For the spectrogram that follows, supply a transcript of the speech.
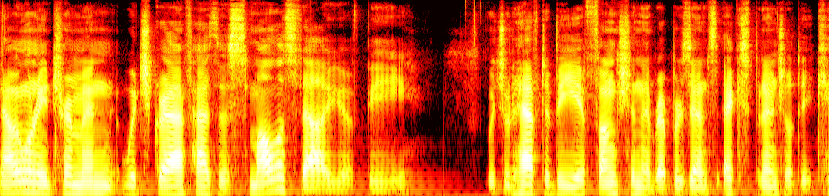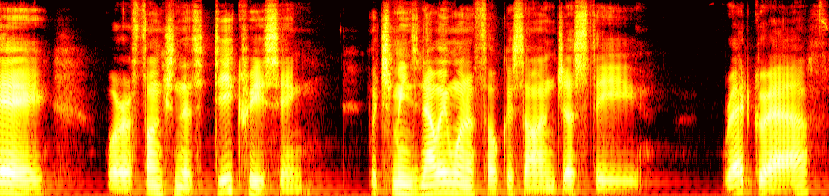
Now we want to determine which graph has the smallest value of b, which would have to be a function that represents exponential decay or a function that's decreasing, which means now we want to focus on just the red graph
